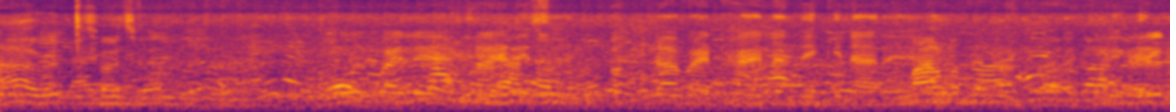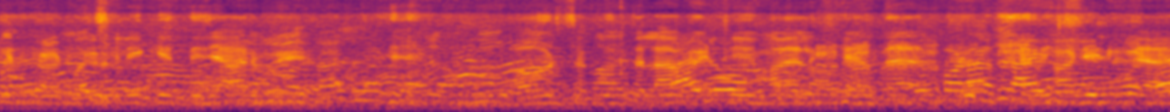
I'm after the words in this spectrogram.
हाँ वे छुपी और पहले पकड़ा बैठा है नदी किनारे मछली के मछली के इंतज़ार में और शकुंतला बैठी महल के अंदर है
